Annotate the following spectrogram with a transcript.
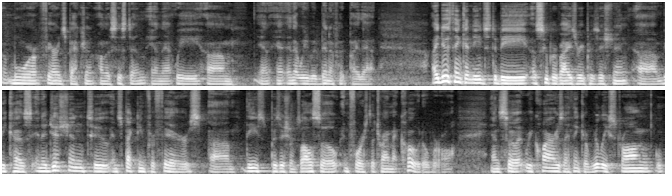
more fare inspection on the system and that we um, and, and that we would benefit by that. I do think it needs to be a supervisory position uh, because in addition to inspecting for fares, um, these positions also enforce the TriMet code overall. And so it requires, I think, a really strong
